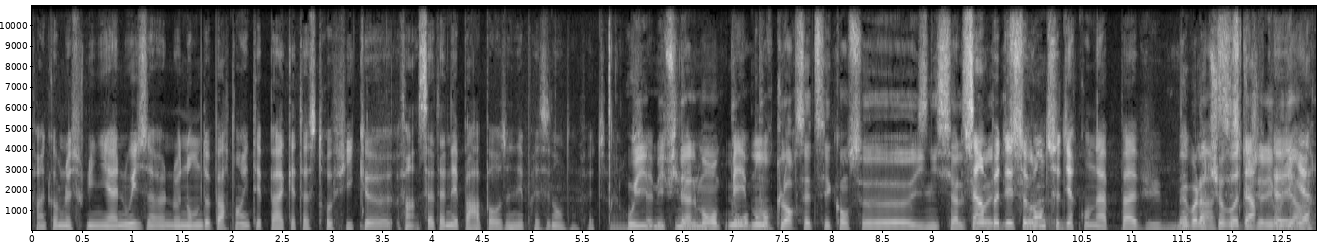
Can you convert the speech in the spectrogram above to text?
enfin, comme le soulignait Anne-Louise, euh, le nombre de partants n'était pas catastrophique. euh, Enfin, cette année par rapport aux années précédentes, en fait. Oui, mais habitué. finalement, pour, Mais bon, pour clore cette séquence euh, initiale, c'est un peu décevant le- de se dire qu'on n'a pas vu beaucoup Ben voilà, de chevaux d'arc hier.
